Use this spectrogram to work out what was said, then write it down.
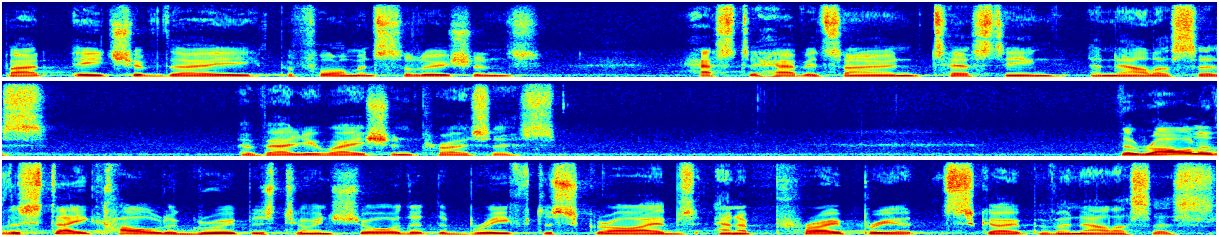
but each of the performance solutions has to have its own testing, analysis evaluation process. The role of the stakeholder group is to ensure that the brief describes an appropriate scope of analysis.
